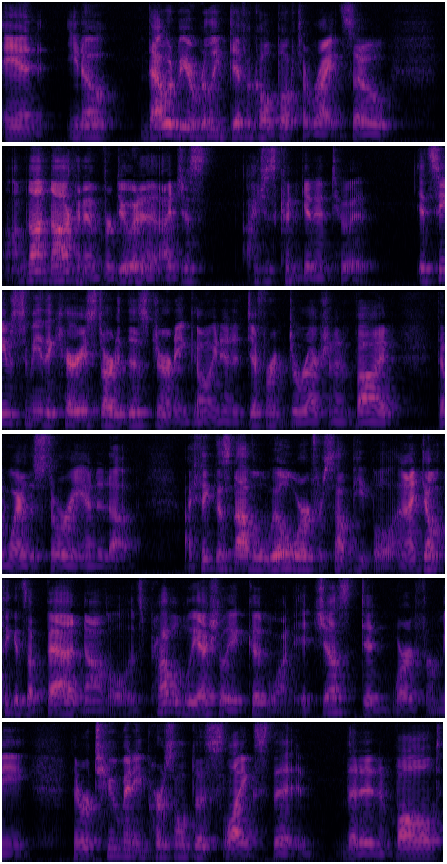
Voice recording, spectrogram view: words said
And, you know, that would be a really difficult book to write. So I'm not knocking him for doing it. I just I just couldn't get into it. It seems to me that Carey started this journey going in a different direction and vibe than where the story ended up. I think this novel will work for some people, and I don't think it's a bad novel. It's probably actually a good one. It just didn't work for me. There were too many personal dislikes that it, that it involved,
